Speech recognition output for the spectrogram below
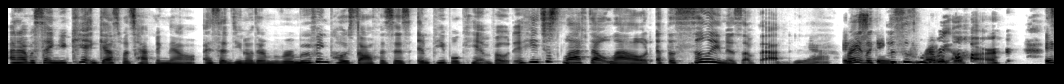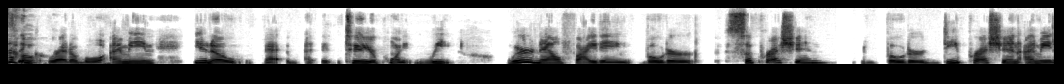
And I was saying, you can't guess what's happening now. I said, you know, they're removing post offices and people can't vote. And he just laughed out loud at the silliness of that. Yeah. Right. Like, incredible. this is where we are. It's so, incredible. I mean, you know, that, uh, to your point, we, we're now fighting voter suppression voter depression. I mean,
